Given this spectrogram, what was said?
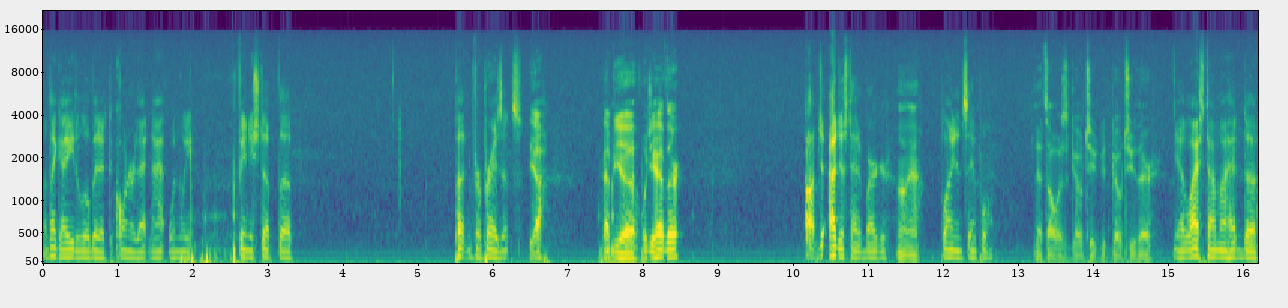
I think I ate a little bit at the corner that night when we finished up the putting for presents. Yeah. Have you? Uh, what'd you have there? I ju- I just had a burger, Oh yeah, plain and simple. that's always go-to. Good go-to there. Yeah, last time I had the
